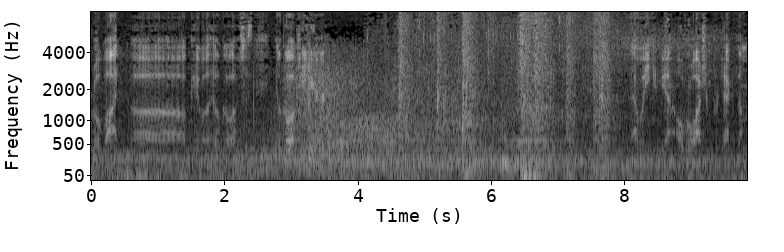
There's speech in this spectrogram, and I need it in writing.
robot. Uh, okay, well, he'll go up just, he'll go up to here. That way he can be on Overwatch and protect them.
